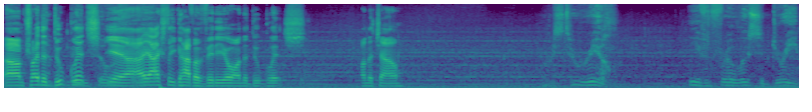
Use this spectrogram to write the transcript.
Um, try the dupe glitch. so yeah, I actually have a video on the dupe glitch on the channel. It was too real. Even for a lucid dream.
